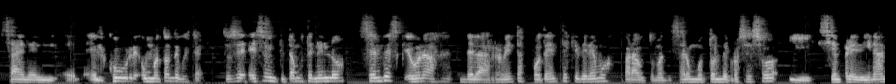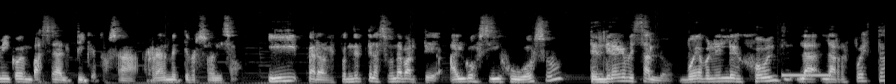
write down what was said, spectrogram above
saben el, el, el un montón de cuestiones. Entonces, eso intentamos tenerlo. Zendesk es una de las herramientas potentes que tenemos para automatizar un montón de procesos y siempre dinámico en base al ticket, o sea, realmente personalizado. Y para responderte la segunda parte, algo sí jugoso, Tendría que pensarlo. Voy a ponerle en hold la, la, respuesta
